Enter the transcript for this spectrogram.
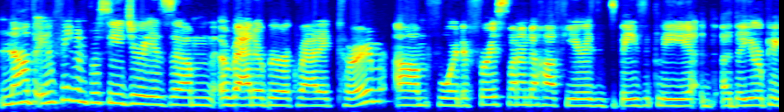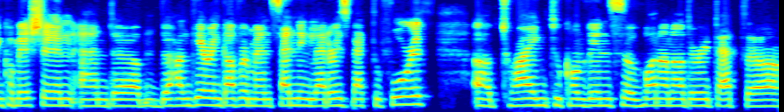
Now the infringement procedure is um, a rather bureaucratic term. Um, for the first one and a half years, it's basically uh, the European Commission and um, the Hungarian government sending letters back to forth, uh, trying to convince uh, one another that uh,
